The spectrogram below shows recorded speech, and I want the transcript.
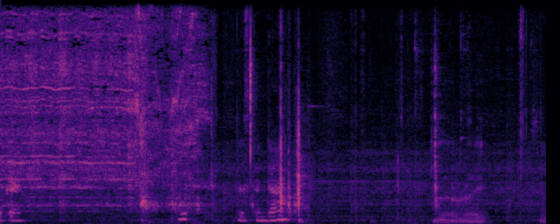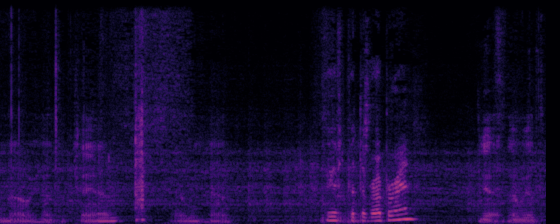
Okay. Oops, this been done? Alright, so now we have the pan, and we have We have to put the rubber in? Yeah, then we have to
